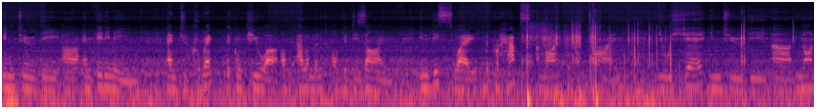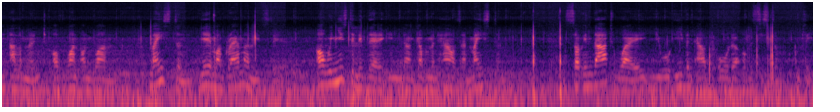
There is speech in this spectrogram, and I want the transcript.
into the uh, amphetamine and to correct the computer of the element of the design. In this way, the perhaps alignment of time you will share into the uh, non-element of one-on-one. Mayston, yeah, my grandma lives there. Oh, we used to live there in uh, government house at Mayston. So in that way, you will even out the order of the system complete.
